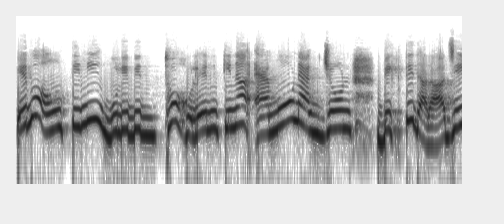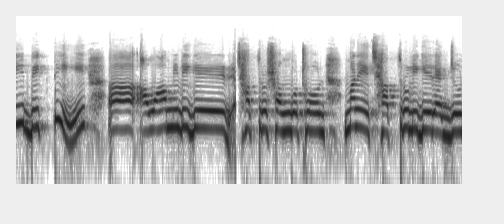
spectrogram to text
এবং তিনি গুলিবিদ্ধ হলেন কিনা এমন একজন ব্যক্তি দ্বারা যেই ব্যক্তি আওয়ামী লীগের ছাত্র সংগঠন মানে ছাত্রলীগের একজন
